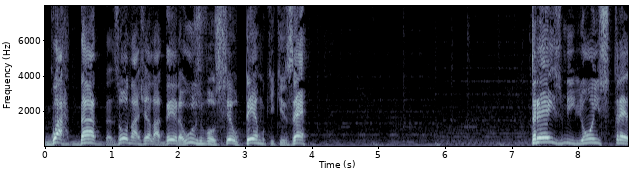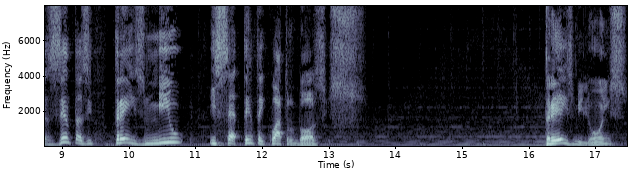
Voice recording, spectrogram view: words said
guardadas ou na geladeira, use você o termo que quiser. 3 milhões 330 3.074 doses. 3 milhões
